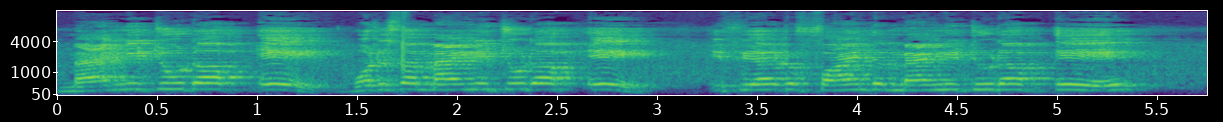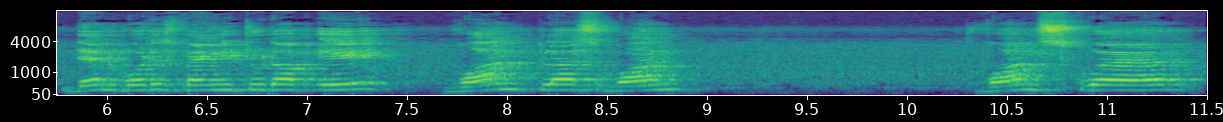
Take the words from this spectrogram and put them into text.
Magnitude of A. What is the magnitude of A? If you have to find the magnitude of A, then what is magnitude of A? 1 plus 1 1 square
